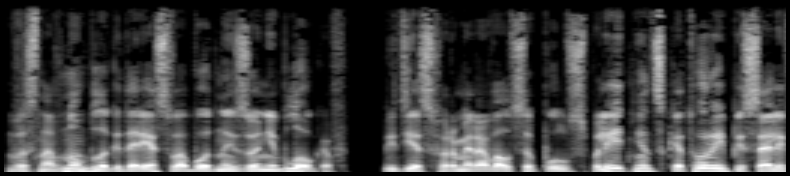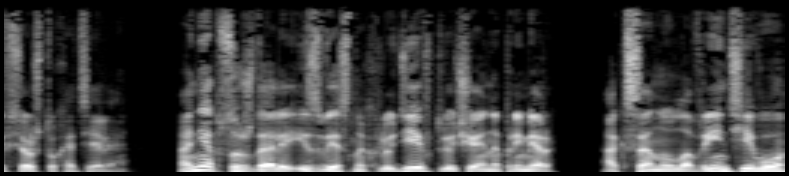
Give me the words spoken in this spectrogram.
в основном благодаря свободной зоне блогов, где сформировался пул сплетниц, которые писали все, что хотели. Они обсуждали известных людей, включая, например, Оксану Лаврентьеву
